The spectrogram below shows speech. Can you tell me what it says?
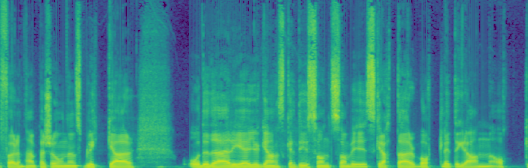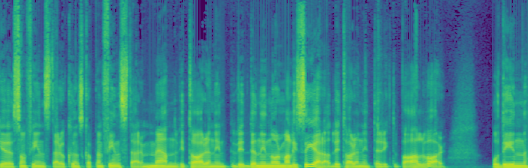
för den här personens blickar och det där är ju ganska, det är sånt som vi skrattar bort lite grann och eh, som finns där och kunskapen finns där. Men vi tar den, inte, den är normaliserad, vi tar den inte riktigt på allvar. Och din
